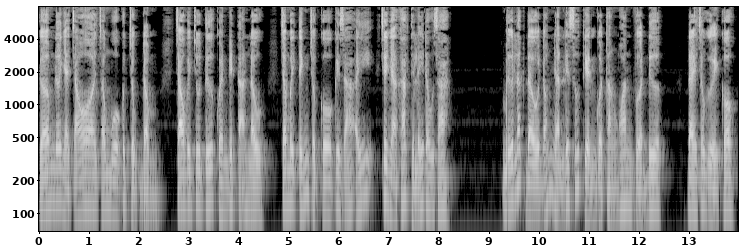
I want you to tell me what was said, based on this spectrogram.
Gớm nữa nhà cháu cháu mua có chục đồng. Cháu với chú tứ quen biết đã lâu. Cháu mới tính cho cô cái giá ấy, chứ nhà khác thì lấy đâu ra? Nữ lắc đầu đón nhận lấy số tiền của thằng hoan vừa đưa. Đây, cháu gửi cô.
